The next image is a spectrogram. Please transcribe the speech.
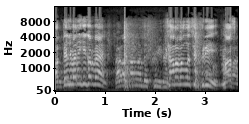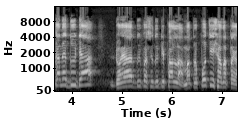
আর ডেলিভারি কি করবেন? সারা বাংলাদেশ ফ্রি মাঝখানে দুইটা ডয়ার দুই পাশে দুইটি পাল্লা। মাত্র পঁচিশ হাজার টাকা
